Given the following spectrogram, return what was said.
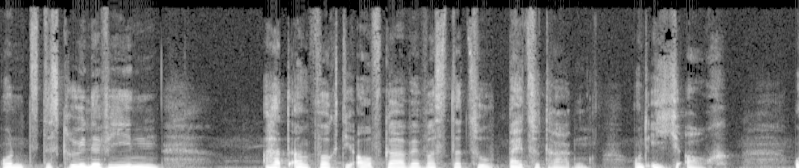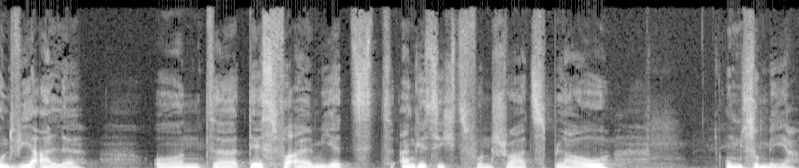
Und das grüne Wien hat einfach die Aufgabe, was dazu beizutragen. Und ich auch. Und wir alle. Und äh, das vor allem jetzt angesichts von Schwarz-Blau umso mehr.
